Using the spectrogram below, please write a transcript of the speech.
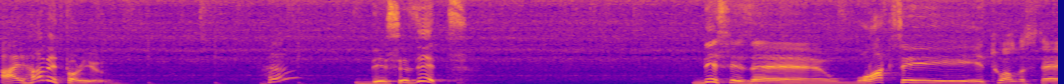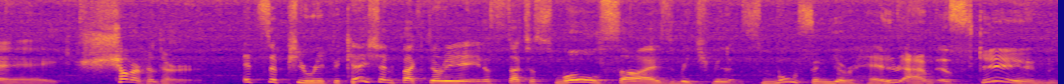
I have it for you. Huh? This is it. This is a Voloxy 12 stage shower filter. It's a purification factory in such a small size which will smoothen your hair and skin.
